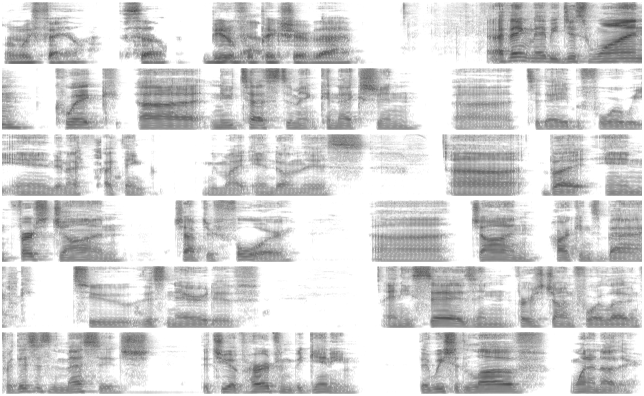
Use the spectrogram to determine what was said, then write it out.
when we fail. So beautiful Yeah. picture of that. And I think maybe just one quick uh, New Testament connection uh, today before we end, and I, I think we might end on this. Uh, but in First John chapter four, uh, John harkens back to this narrative, and he says in First John four eleven, "For this is the message that you have heard from the beginning, that we should love one another."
